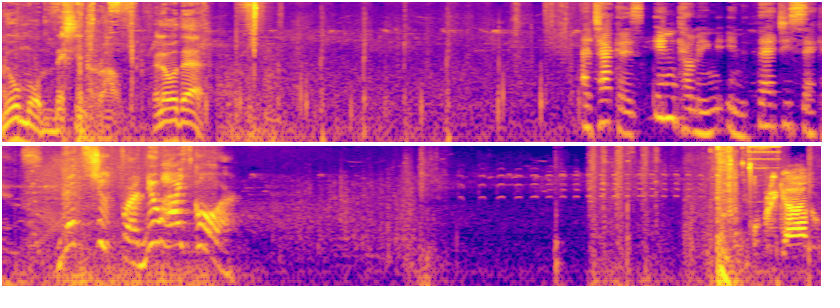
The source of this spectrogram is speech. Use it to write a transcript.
no more messing around. Hello there. Incoming in 30 seconds. Let's shoot for a new high score! Obrigado.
